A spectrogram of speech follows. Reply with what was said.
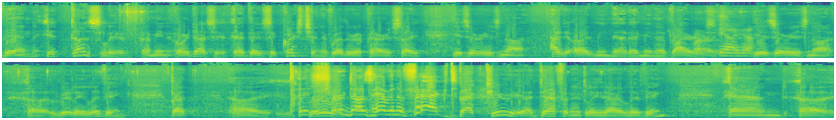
then it does live. I mean, or does it? Uh, there's a question of whether a parasite is or is not. I, I mean that. I mean a virus yeah, yeah. is or is not uh, really living. But uh, but it sure does have an effect. Bacteria definitely are living, and uh,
